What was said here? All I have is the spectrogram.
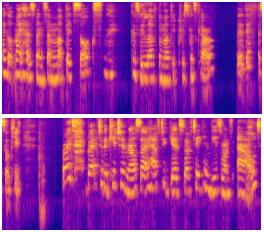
I got my husband some Muppet socks because we love the Muppet Christmas Carol. They're so cute. Right, back to the kitchen now. So I have to get, so I've taken these ones out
